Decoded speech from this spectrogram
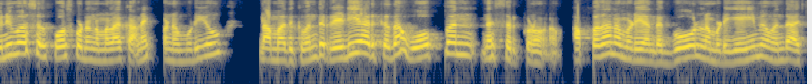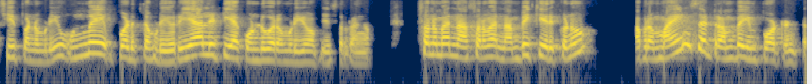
யூனிவர்சல் ஃபோர்ஸ் கூட நம்மளால கனெக்ட் பண்ண முடியும். நம்ம அதுக்கு வந்து ரெடியா இருக்கதான் ஓப்பன்னஸ் இருக்கணும். நம் அப்பதான் நம்முடைய அந்த கோல் நம்முடைய எய்மை வந்து அச்சீவ் பண்ண முடியும். உண்மைப்படுத்த முடியும். ரியாலிட்டியா கொண்டு வர முடியும் அப்படின்னு சொல்றாங்க. சொன்ன மாதிரி நான் சொன்ன மாதிரி நம்பிக்கை இருக்கணும். அப்புறம் மைண்ட் செட் ரொம்ப இம்பார்ட்டன்ட்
